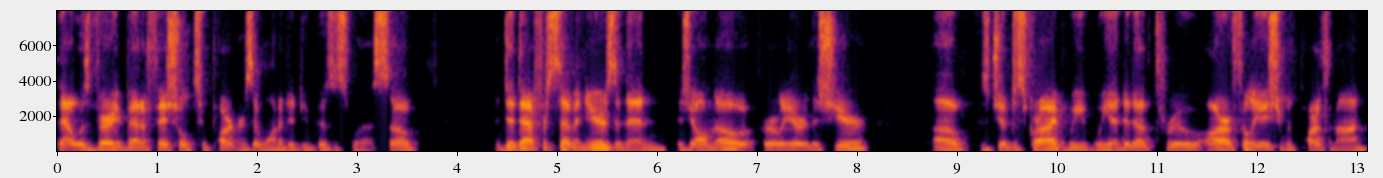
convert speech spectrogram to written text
that was very beneficial to partners that wanted to do business with us. So I did that for seven years, and then, as y'all know, earlier this year, uh, as Jim described, we we ended up through our affiliation with Parthenon,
